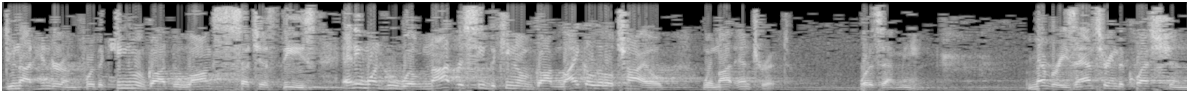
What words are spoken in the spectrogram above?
Do not hinder them, for the kingdom of God belongs to such as these. Anyone who will not receive the kingdom of God like a little child will not enter it. What does that mean? Remember, he's answering the question,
